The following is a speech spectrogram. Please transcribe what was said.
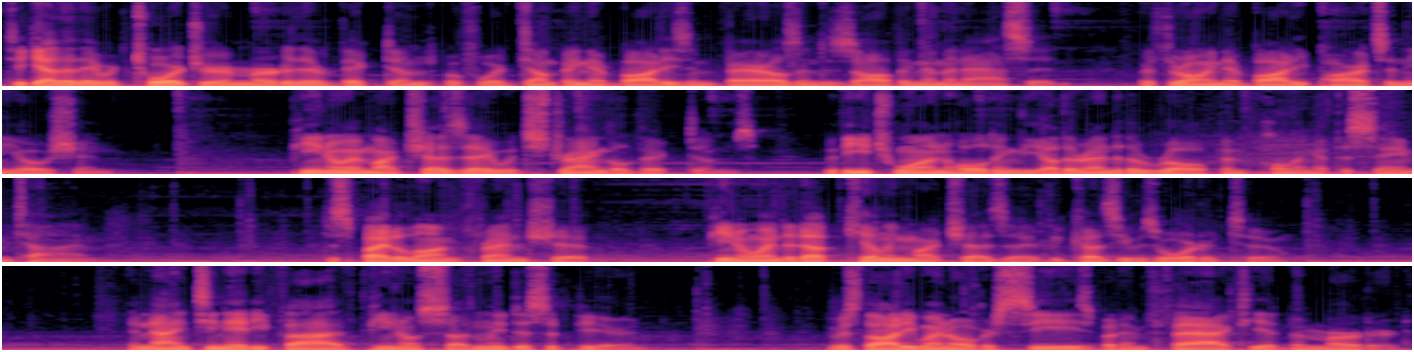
Together, they would torture and murder their victims before dumping their bodies in barrels and dissolving them in acid, or throwing their body parts in the ocean. Pino and Marchese would strangle victims, with each one holding the other end of the rope and pulling at the same time. Despite a long friendship, Pino ended up killing Marchese because he was ordered to. In 1985, Pino suddenly disappeared. It was thought he went overseas, but in fact, he had been murdered.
